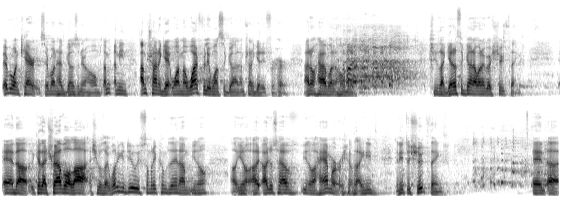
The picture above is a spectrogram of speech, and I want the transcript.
everyone carries. Everyone has guns in their homes. I'm, i mean, I'm trying to get one. My wife really wants a gun. I'm trying to get it for her. I don't have one at home yet. She's like, get us a gun. I want to go shoot things. And uh, because I travel a lot, she was like, what do you do if somebody comes in? I'm, you know, uh, you know, I, I just have, you know, a hammer. You know, I need, I need to shoot things. and, uh,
